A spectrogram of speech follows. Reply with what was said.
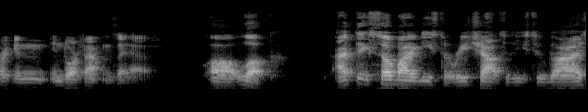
freaking indoor fountains they have. Uh, look, I think somebody needs to reach out to these two guys.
